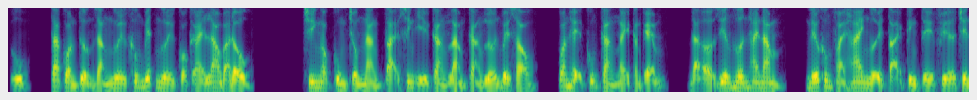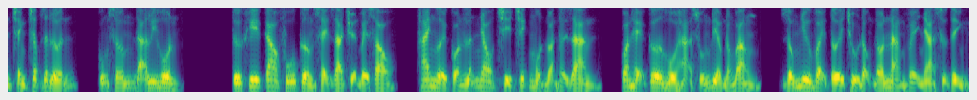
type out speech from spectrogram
U ta còn tưởng rằng ngươi không biết ngươi có cái lao bà đâu. Trình Ngọc cùng chồng nàng tại sinh ý càng làm càng lớn về sau, quan hệ cũng càng ngày càng kém, đã ở riêng hơn hai năm, nếu không phải hai người tại kinh tế phía trên tranh chấp rất lớn, cũng sớm đã ly hôn. Từ khi cao phú cường xảy ra chuyện về sau hai người còn lẫn nhau chỉ trích một đoạn thời gian quan hệ cơ hồ hạ xuống điểm đóng băng giống như vậy tới chủ động đón nàng về nhà sự tình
